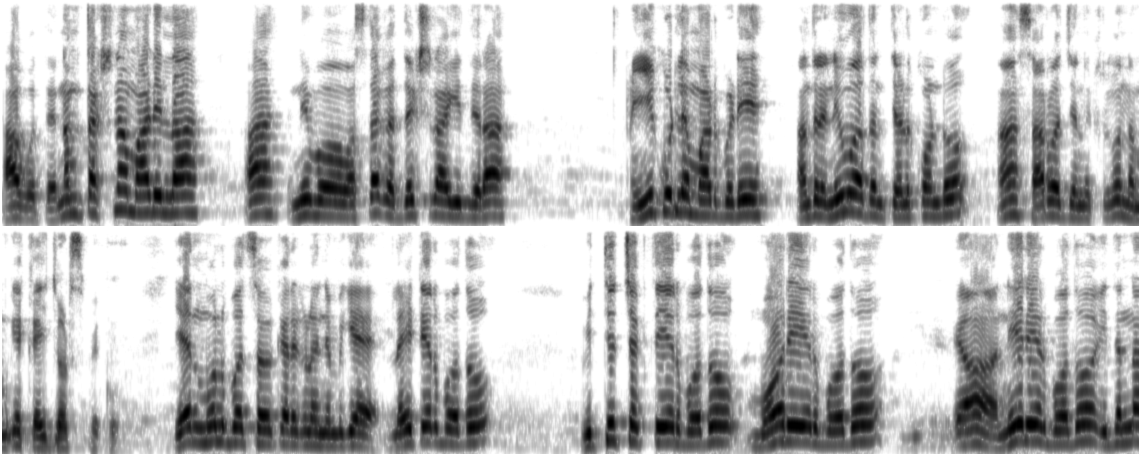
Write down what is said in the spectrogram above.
ಆಗುತ್ತೆ. ನಮ್ಮ ತಕ್ಷಣ ಮಾಡಿಲ್ಲ ನೀವು ಹೊಸದಾಗ ಅಧ್ಯಕ್ಷರಾಗಿದ್ದೀರಾ, ಈ ಕೂಡಲೇ ಮಾಡಬೇಡಿ, ಅಂದರೆ ನೀವು ಅದನ್ನು ತಿಳ್ಕೊಂಡು ಸಾರ್ವಜನಿಕರಿಗೂ ನಮಗೆ ಕೈ ಜೋಡಿಸ್ಬೇಕು. ಏನು ಮೂಲಭೂತ ಸೌಕರ್ಯಗಳು ನಿಮಗೆ ಲೈಟ್ ಇರ್ಬೋದು ವಿದ್ಯುತ್ ಶಕ್ತಿ ಇರ್ಬೋದು, ಮೋರಿ ಇರ್ಬೋದು ನೀರಿರ್ಬೋದು ಇದನ್ನು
